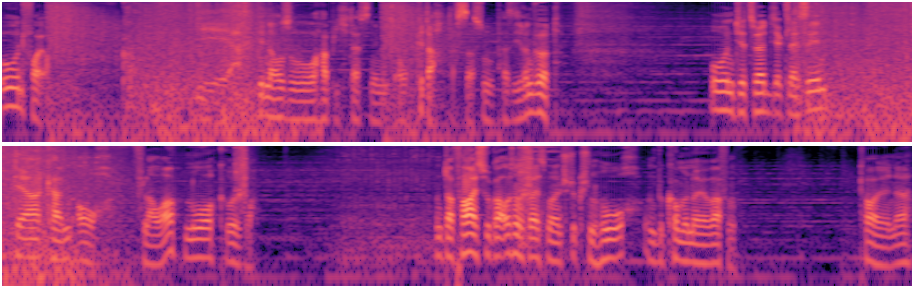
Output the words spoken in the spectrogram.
Und Feuer. Ja, genau so habe ich das nämlich auch gedacht, dass das so passieren wird. Und jetzt werdet ihr gleich sehen, der kann auch Flower, nur größer. Und da fahre ich sogar ausnahmsweise mal ein Stückchen hoch und bekomme neue Waffen. Toll, ne?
